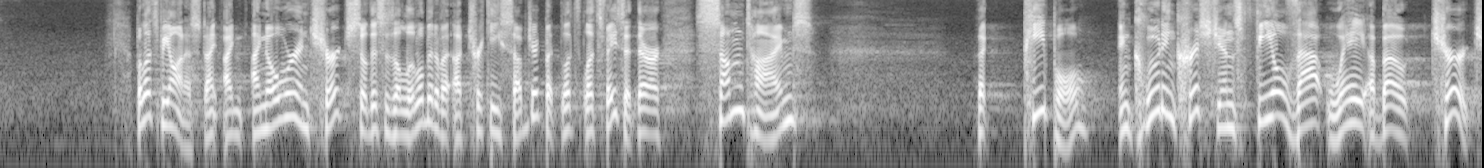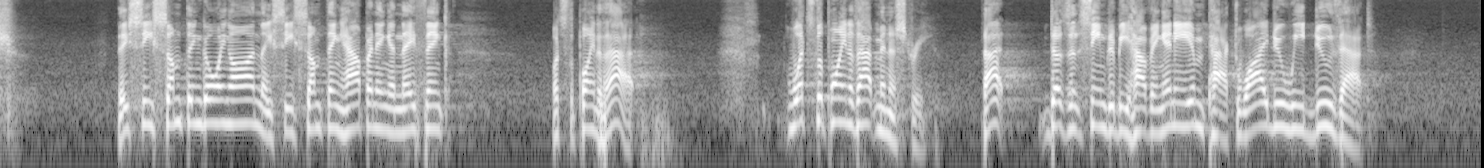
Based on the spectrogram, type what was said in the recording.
But let's be honest. I, I, I, know we're in church, so this is a little bit of a, a tricky subject, but let's, let's face it. There are sometimes that people including Christians, feel that way about church. They see something going on, they see something happening, and they think, what's the point of that? What's the point of that ministry? That doesn't seem to be having any impact. Why do we do that?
